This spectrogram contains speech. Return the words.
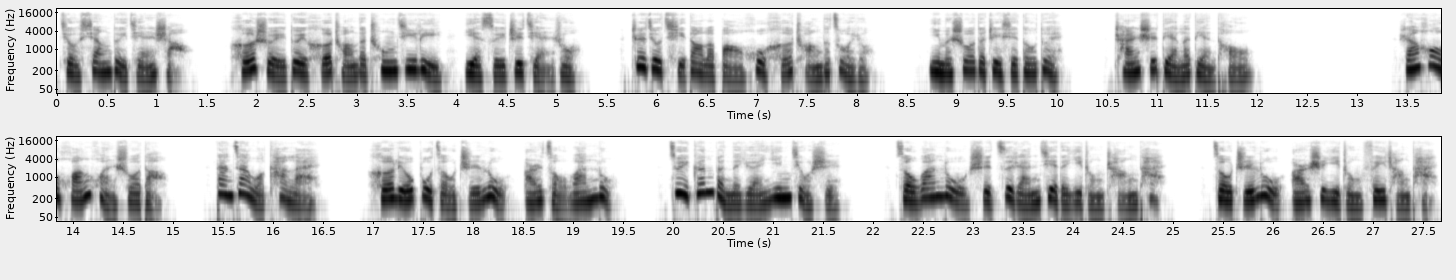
就相对减少，河水对河床的冲击力也随之减弱。这就起到了保护河床的作用。你们说的这些都对。禅师点了点头，然后缓缓说道：“但在我看来，河流不走直路而走弯路，最根本的原因就是，走弯路是自然界的一种常态，走直路而是一种非常态。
